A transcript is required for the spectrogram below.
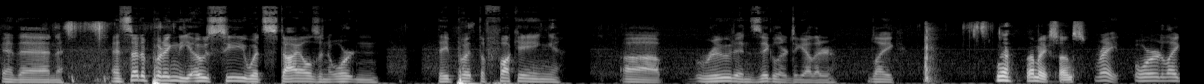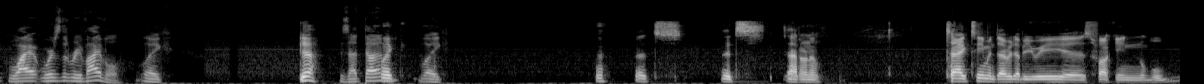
and then instead of putting the OC with Styles and Orton, they put the fucking uh, Roode and Ziggler together. Like Yeah, that makes sense. right, or like why? Where's the revival? Like Yeah, is that done? Like- like it's it's I don't know. Tag team in WWE is fucking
